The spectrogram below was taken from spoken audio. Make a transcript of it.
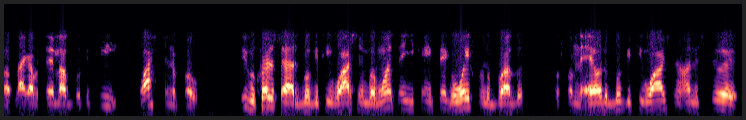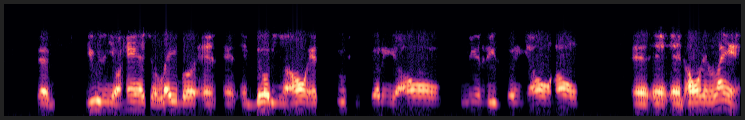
up. Like I was saying about Booker T. Washington approach. People criticize Booker T. Washington, but one thing you can't take away from the brother or from the elder Booker T. Washington understood that using your hands, your labor, and, and, and building your own institutions, building your own communities, building your own home, and, and, and owning land.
